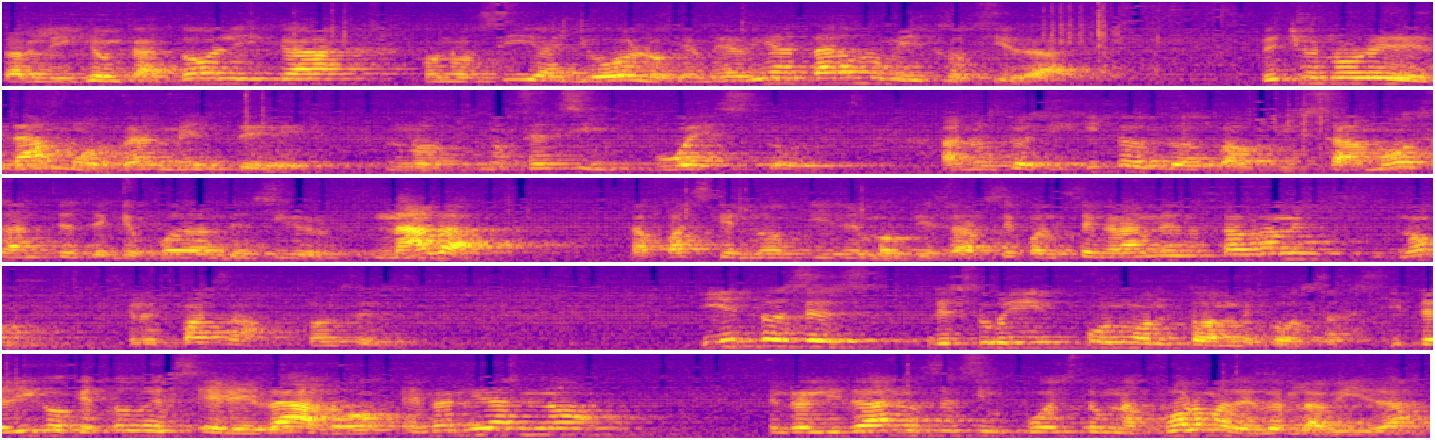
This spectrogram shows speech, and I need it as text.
la religión católica, conocía yo lo que me había dado mi sociedad. De hecho, no le damos realmente, nos, nos es impuestos. A nuestros hijitos los bautizamos antes de que puedan decir nada. Capaz que no quieren bautizarse cuando estén grandes los cabrones, ¿no? ¿Qué les pasa? Entonces, y entonces descubrí un montón de cosas. Y te digo que todo es heredado. En realidad no. En realidad nos es impuesta una forma de ver la vida,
